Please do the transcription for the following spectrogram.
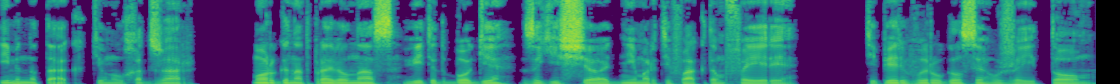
«Именно так», — кивнул Хаджар. Морган отправил нас, видят боги, за еще одним артефактом Фейри. Теперь выругался уже и Том.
